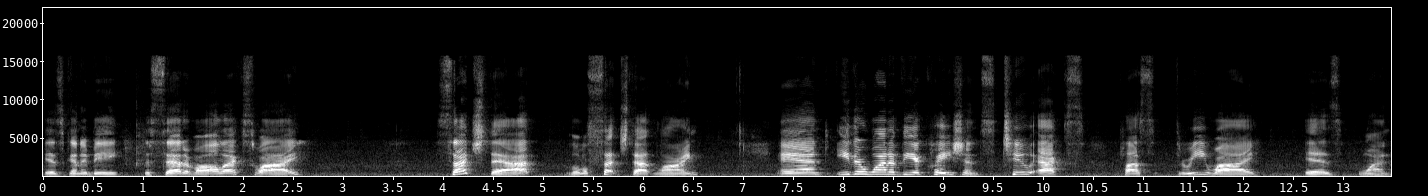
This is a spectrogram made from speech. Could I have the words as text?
is going to be the set of all xy such that, little such that line, and either one of the equations, 2x plus 3y is 1.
